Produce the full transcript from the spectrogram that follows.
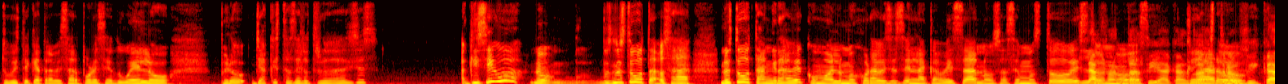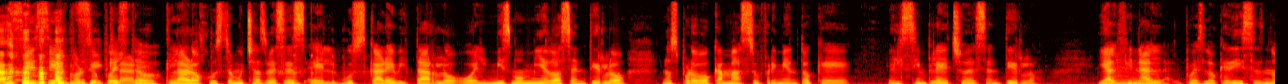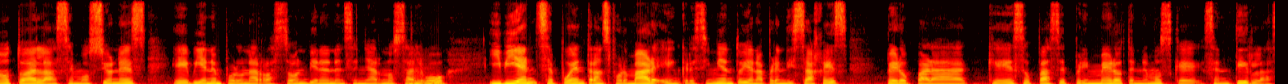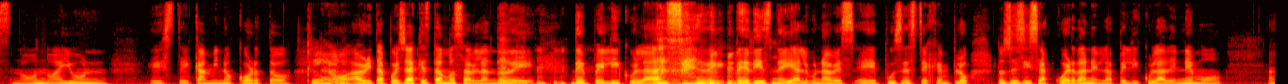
tuviste que atravesar por ese duelo, pero ya que estás del otro lado dices, aquí sigo. No, pues no estuvo tan, o sea, no estuvo tan grave como a lo mejor a veces en la cabeza nos hacemos todo esto, la fantasía catastrófica. Sí, sí, por supuesto. Claro. claro, justo muchas veces el buscar evitarlo o el mismo miedo a sentirlo nos provoca más sufrimiento que el simple hecho de sentirlo. Y al final, mm. pues lo que dices, ¿no? Todas las emociones eh, vienen por una razón, vienen a enseñarnos algo mm. y bien se pueden transformar en crecimiento y en aprendizajes pero para que eso pase primero tenemos que sentirlas, ¿no? No hay un este camino corto, ¿no? Ahorita pues ya que estamos hablando de, películas de, Disney, alguna vez eh, puse este ejemplo, no sé si se acuerdan en la película de Nemo,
